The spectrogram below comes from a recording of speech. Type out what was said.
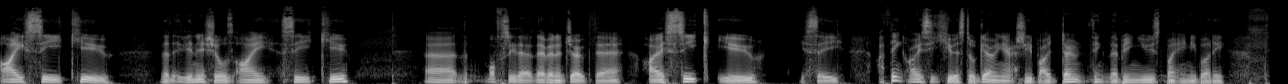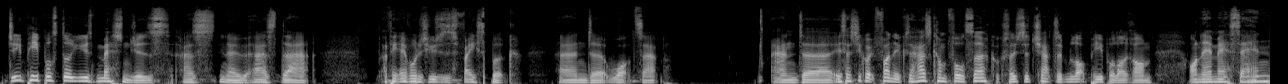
ICQ. The, the initials ICQ. Uh, the, obviously, there there been a joke there. I seek you. You see, I think ICQ is still going actually, but I don't think they're being used by anybody. Do people still use messengers as you know as that? I think everyone just uses Facebook and uh, WhatsApp and uh, it's actually quite funny because it has come full circle. Because I used to chat to a lot of people like on on MSN.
